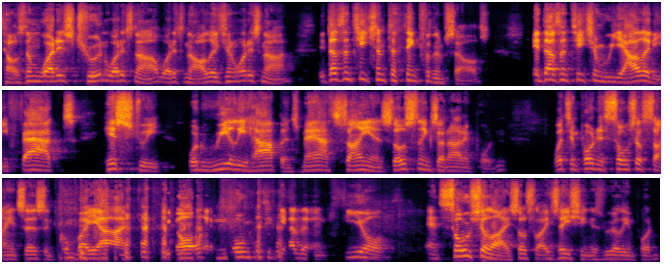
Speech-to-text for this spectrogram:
tells them what is true and what is not, what is knowledge and what is not. It doesn't teach them to think for themselves. It doesn't teach them reality, facts, history, what really happens, math, science, those things are not important. What's important is social sciences and kumbaya, and we all move together and feel and socialize. Socialization is really important.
